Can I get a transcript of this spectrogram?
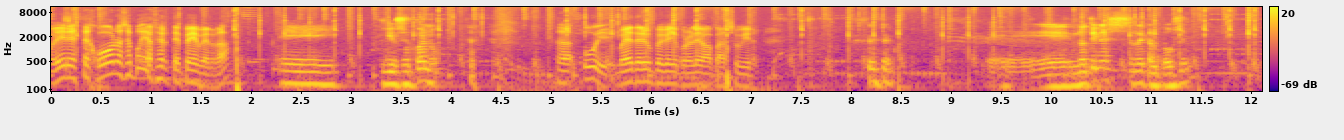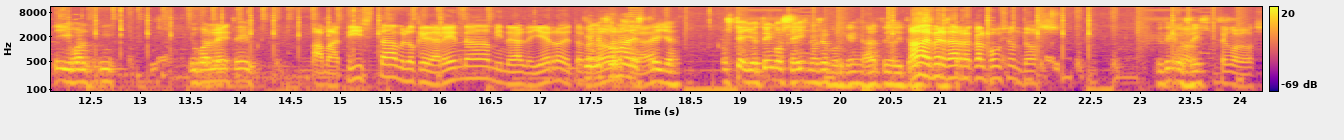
Oye, en este juego no se podía hacer TP, ¿verdad? Eh. Yo sepa, no. Ah, uy, voy a tener un pequeño problema para subir. Eh, ¿No tienes Recal Potion? Igual, mm, igualmente Amatista, bloque de arena, mineral de hierro, tiene detonador. forma de estrella. Hostia, yo tengo 6, no sé por qué. Ahora te doy 3. Ah, es verdad, Rockal Potion 2. Yo tengo 6. Tengo 2.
